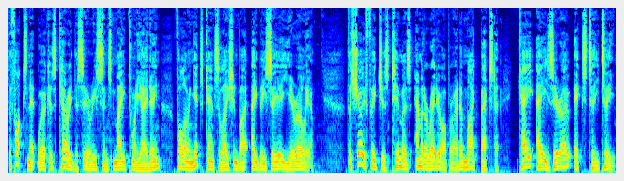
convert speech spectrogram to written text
The Fox network has carried the series since May 2018, following its cancellation by ABC a year earlier. The show features Tim as amateur radio operator Mike Baxter, KA0XTT.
